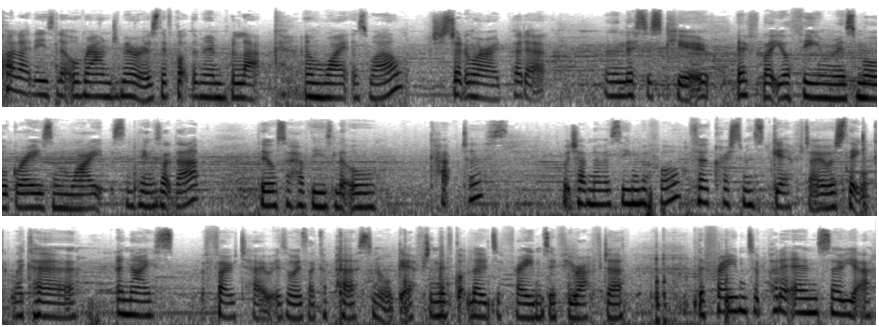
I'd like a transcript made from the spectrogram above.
Quite like these little round mirrors. They've got them in black and white as well. Just don't know where I'd put it. And then this is cute. If like your theme is more greys and whites and things like that. They also have these little cactus which I've never seen before. For Christmas gift, I always think like a, a nice photo is always like a personal gift and they've got loads of frames if you're after the frame to put it in so yeah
